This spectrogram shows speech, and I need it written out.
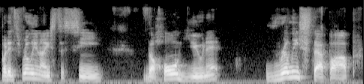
But it's really nice to see the whole unit really step up –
